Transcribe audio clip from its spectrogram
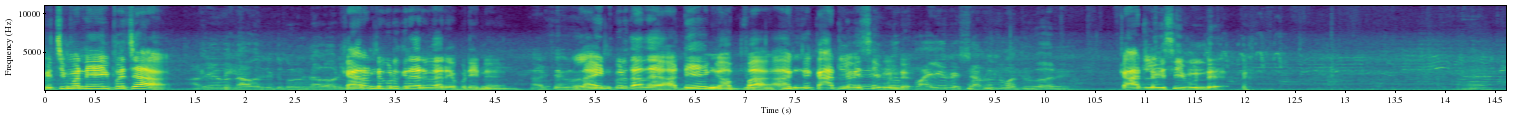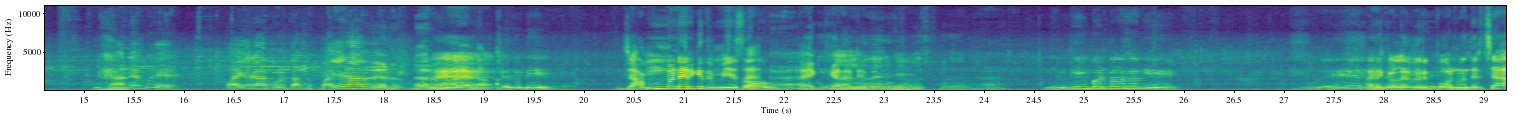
குச்சி மண்ணே ஆகி போச்சா கரண்ட் கொடுக்குறாரு வேறு எப்படின்னு. லைன் கொடுத்து அதை அடே எங்க அப்பா. அங்கே காட்டில் விஷயம் உண்டு காட்டில் விஷயம் உண்டு பயிரா கொடுத்த அந்த பயிரா வேணும். ஜம்முன்னு இருக்குது மீசை? எங்கேயும் படுக்கலாம் சாமி. ஒரே அதுக்குள்ள இவருக்கு ஃபோன் வந்துருச்சா?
